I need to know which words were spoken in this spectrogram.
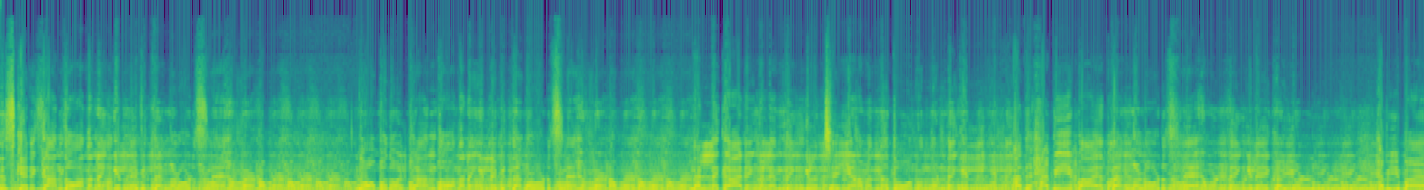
നിസ്കരിക്കാൻ തോന്നണമെങ്കിൽ നബിത്തങ്ങളോട് സ്നേഹം വേണം. നോമ്പ് നോൽക്കാൻ തോന്നണമെങ്കിൽ നബിത്തങ്ങളോട് സ്നേഹം വേണം. നല്ല കാര്യങ്ങൾ എന്തെങ്കിലും ചെയ്യണമെന്ന് തോന്നുന്നുണ്ടെങ്കിൽ അത് ഹബീബായ തങ്ങളോട് സ്നേഹമുണ്ടെങ്കിലേ കഴിയുള്ളൂ. ഹബീബായ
